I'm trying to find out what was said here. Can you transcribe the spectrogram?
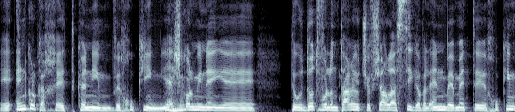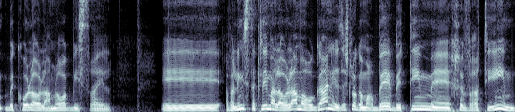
אה, אין כל כך אה, תקנים וחוקים. יש כל מיני אה, תעודות וולונטריות שאפשר להשיג, אבל אין באמת אה, חוקים בכל העולם, לא רק בישראל. אה, אבל אם מסתכלים על העולם האורגני, אז יש לו גם הרבה היבטים אה, חברתיים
